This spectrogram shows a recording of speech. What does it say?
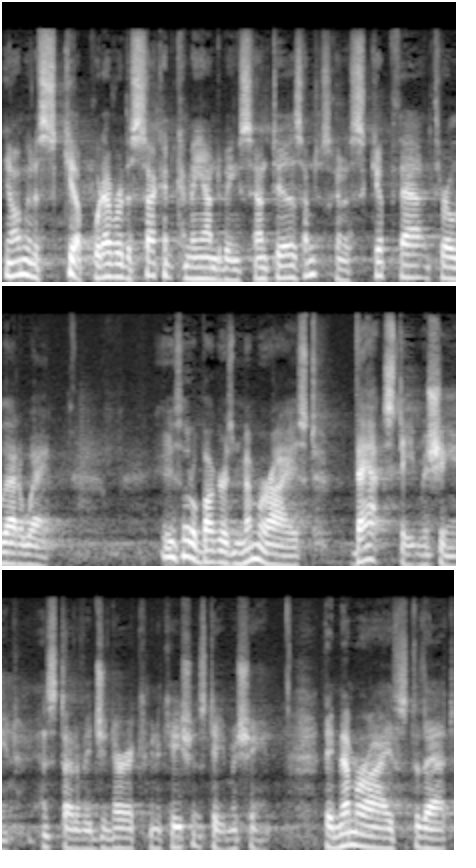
you know, I'm going to skip whatever the second command being sent is, I'm just going to skip that and throw that away. These little buggers memorized that state machine instead of a generic communication state machine. They memorized that,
